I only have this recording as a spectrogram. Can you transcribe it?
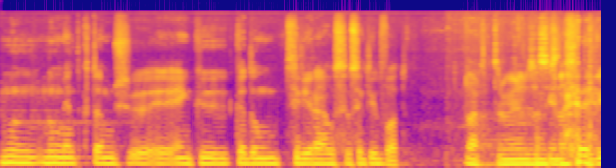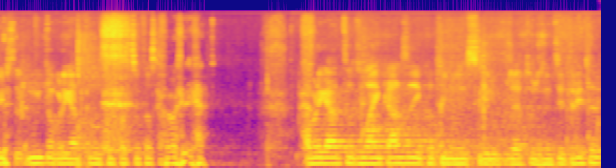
num, no momento que estamos em que cada um decidirá o seu sentido de voto. Eduardo, terminamos assim a nossa entrevista. Muito obrigado pela sua participação. Obrigado. Obrigado a todos lá em casa e continuem a seguir o Projeto 230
